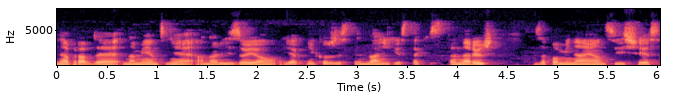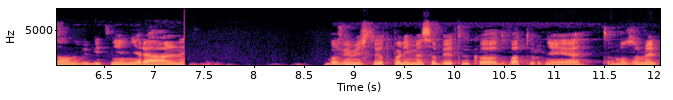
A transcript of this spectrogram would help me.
naprawdę namiętnie analizują, jak niekorzystny dla nich jest taki scenariusz, zapominając, iż jest on wybitnie nierealny. Bowiem jeśli odpalimy sobie tylko dwa turnieje, to możemy,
